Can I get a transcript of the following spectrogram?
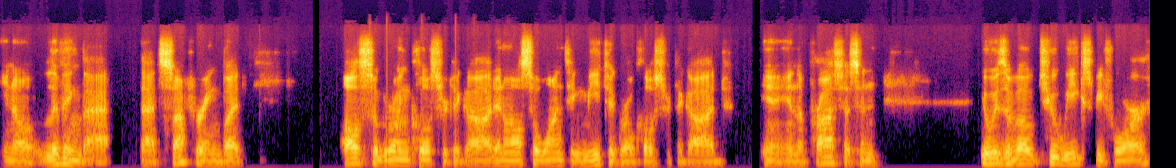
you know living that that suffering, but also growing closer to God, and also wanting me to grow closer to God in, in the process. And it was about two weeks before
